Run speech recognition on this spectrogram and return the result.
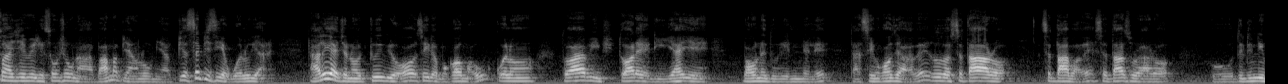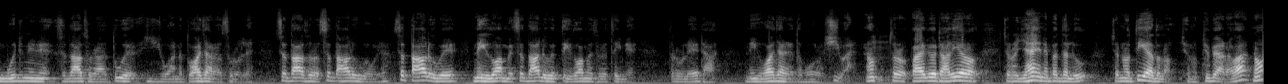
ဆွမ်းရည်တွေဆုံးရှုံးတာကဘာမှပြန်လို့မရဘူးပြစ်ဆက်ပစ္စည်းကဝယ်လို့ရတယ်ဒါလေးကကျွန်တော်တွေးပြီးတော့ဩစိတ်တော့မကောင်းပါဘူးကွယ်လွန်သွားပြီးသွားတဲ့ဒီရရင်ပေါင်းတဲ့သူတွေနဲ့လည်းဒါစိတ်မကောင်းကြပါပဲသို့တော့စစ်သားကတော့စစ်သားပါပဲစစ်သားဆိုတာကတော့ဟိုတတိနေမွေးတနေ့နဲ့စစ်သားဆိုတာသူ့ရဲ့ယူဝါနဲ့တွားကြတာဆိုတော့လေစစ်သားဆိုတော့စစ်သားလိုပဲဗျာစစ်သားလိုပဲနေသွားမယ်စစ်သားလိုပဲတည်သွားမယ်ဆိုတဲ့စိတ်နဲ့သူတို့လည်းဒါ နေသွားကြတဲ့သဘောတော့ရှိပါတယ်เนาะဆိုတော့ဘာပြောဒါလေးကတော့ကျွန်တော်ရဟရင်နဲ့ပတ်သက်လို့ကျွန်တော်သိရသလောက်ကျွန်တော်ပြပြတာပါเนาะ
